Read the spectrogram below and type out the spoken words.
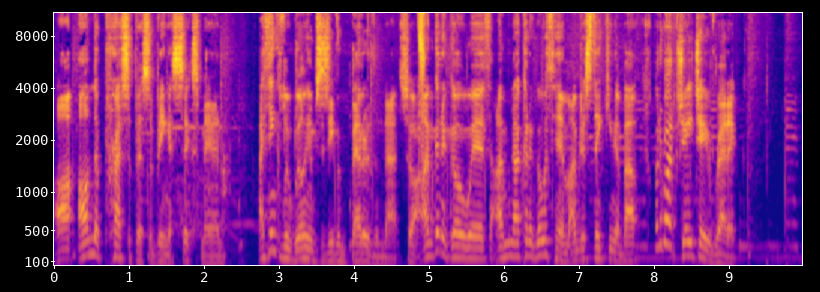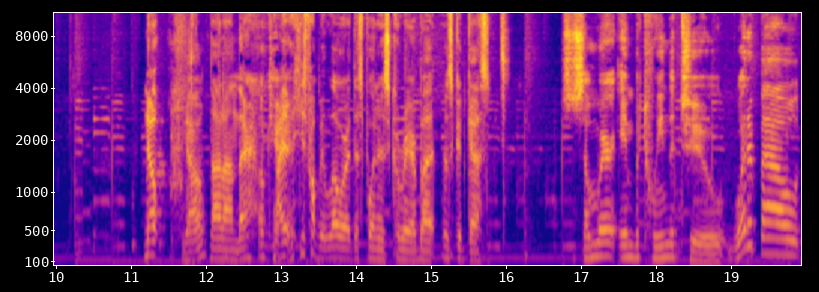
on, on the precipice of being a six man? I think Lou Williams is even better than that. So I'm gonna go with. I'm not gonna go with him. I'm just thinking about what about JJ Redick? Nope, No, not on there. Okay. I, he's probably lower at this point in his career, but it was a good guess. So somewhere in between the two. What about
